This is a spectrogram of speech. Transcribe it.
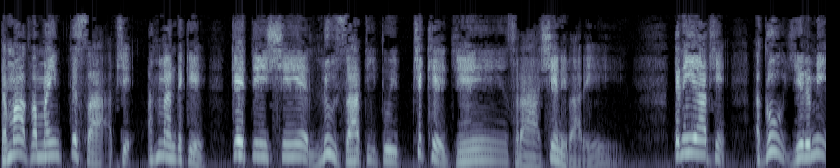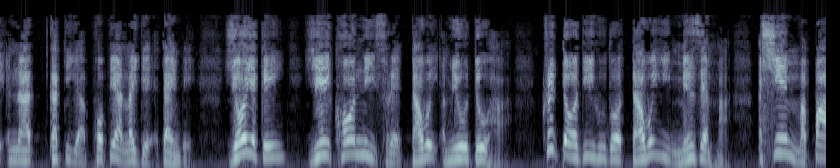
ဓမ္မသမိုင်းတစ္ဆာအဖြစ်အမှန်တကယ်ကယ်တင်ရှင်ရဲ့လူစားတီသွေးဖြစ်ခဲ့ခြင်းဆိုတာရှင်းနေပါလေ တနည်းအားဖြင့်အခုယေရမိအနာဂတ်ကဖော်ပြလိုက်တဲ့အတိုင်းပဲယောယကိန်ယေခေါနိဆိုတဲ့ဒါဝိဒ်အမျိုးတို့ဟာခရစ်တော်ဒီဟူသောဒါဝိဒ်၏မင်းဆက်မှာအရှင်းမပါ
